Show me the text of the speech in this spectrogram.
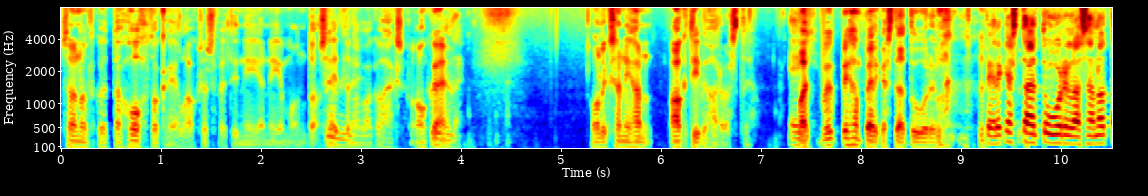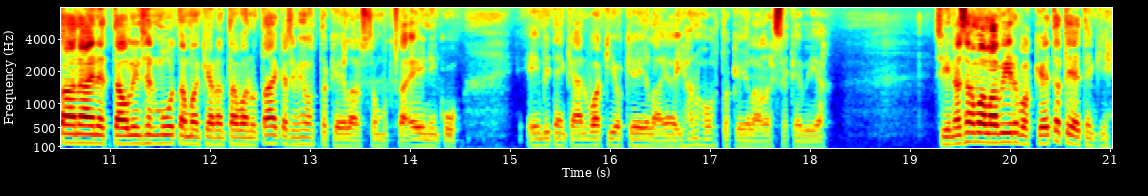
Sanotko, että hohtokeilauksessa veti niin ja niin monta? Kyllä. Seitsemän vai kahdeksan? Okei. Okay. Oliko hän ihan aktiiviharrastaja? Ei. Vai ihan pelkästään tuurilla? Pelkästään tuurilla. Sanotaan näin, että olin sen muutaman kerran tavannut aikaisemmin hohtokeilaussa, mutta ei, niin kuin, ei mitenkään vakiokeilaa ja ihan hohtokeilaillessa kävi. Ja siinä samalla virvokkeita tietenkin.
